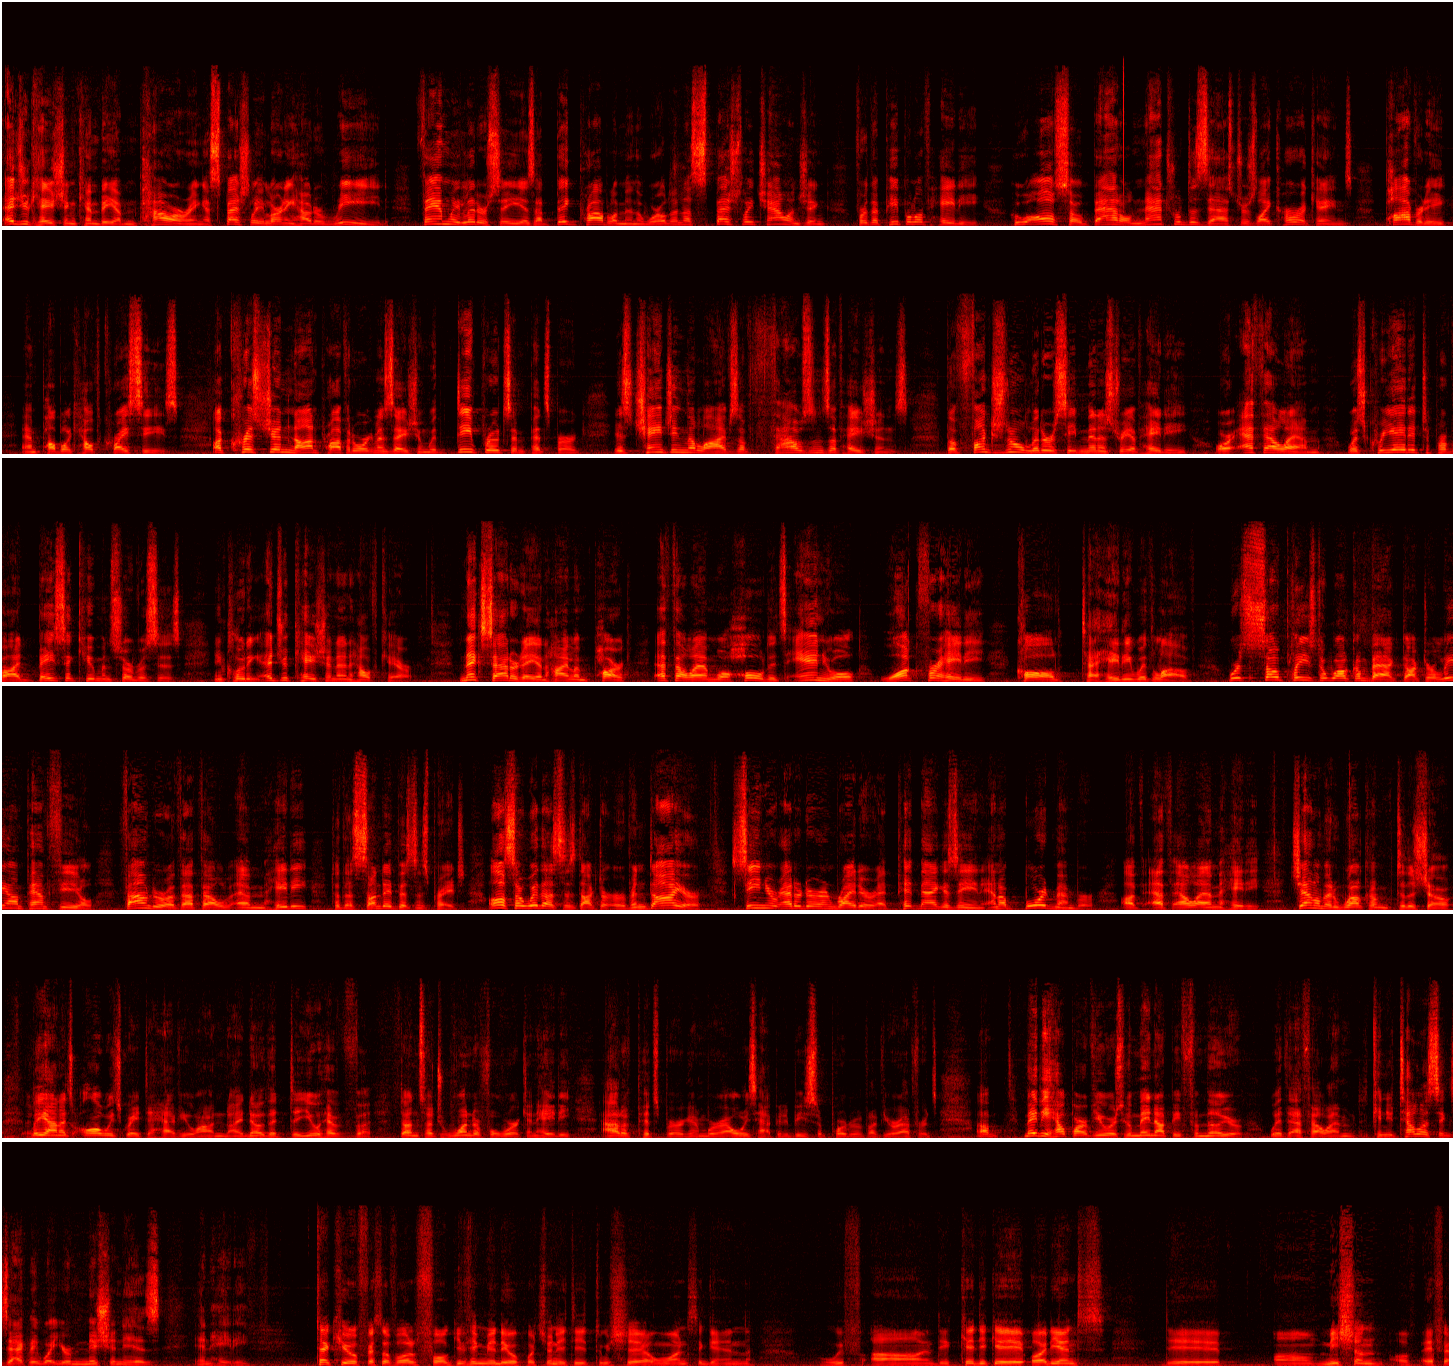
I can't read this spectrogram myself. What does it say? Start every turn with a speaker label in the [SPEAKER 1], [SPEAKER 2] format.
[SPEAKER 1] Education can be empowering, especially learning how to read. Family literacy is a big problem in the world and especially challenging for the people of Haiti, who also battle natural disasters like hurricanes, poverty, and public health crises. A Christian nonprofit organization with deep roots in Pittsburgh is changing the lives of thousands of Haitians. The Functional Literacy Ministry of Haiti, or FLM, was created to provide basic human services, including education and health care. Next Saturday in Highland Park, FLM will hold its annual Walk for Haiti called To Haiti with Love. We're so pleased to welcome back Dr. Leon Pamphile, founder of FLM Haiti, to the Sunday Business Page. Also with us is Dr. Ervin Dyer, senior editor and writer at Pitt Magazine and a board member of FLM Haiti. Gentlemen, welcome to the show. Leon, it's always great to have you on. I know that uh, you have uh, done such wonderful work in Haiti out of Pittsburgh, and we're always happy to be supportive of your efforts. Um, maybe help our viewers who may not be familiar with FLM. Can you tell us exactly what your mission is in Haiti?
[SPEAKER 2] Thank you, first of all, for giving me the opportunity to share once again with uh, the KDK audience the um, mission of FL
